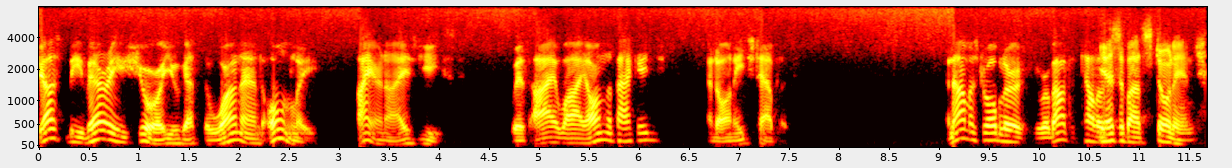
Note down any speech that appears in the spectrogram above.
Just be very sure you get the one and only ironized yeast, with IY on the package and on each tablet. And now, Mr. Oboler, you were about to tell us. Yes, about Stonehenge.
